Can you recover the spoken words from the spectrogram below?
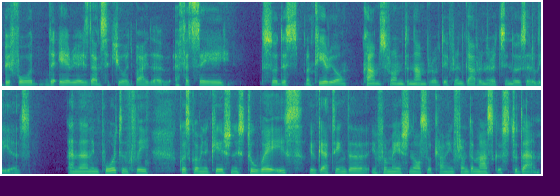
before the area is then secured by the FSA. So this material comes from the number of different governorates in those early years. And then importantly, because communication is two ways, you're getting the information also coming from Damascus to them.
